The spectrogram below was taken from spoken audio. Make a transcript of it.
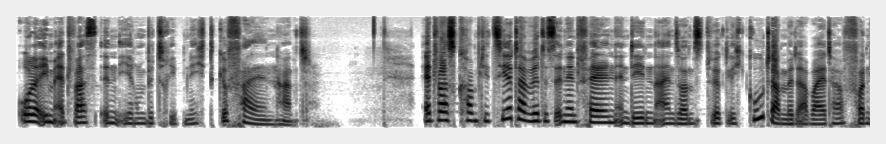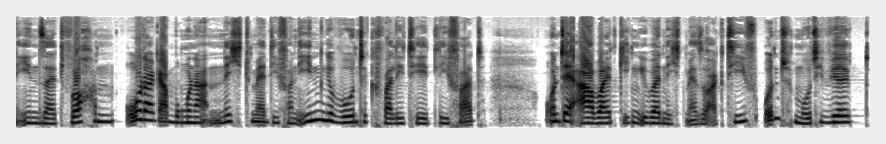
oder ihm etwas in ihrem Betrieb nicht gefallen hat. Etwas komplizierter wird es in den Fällen, in denen ein sonst wirklich guter Mitarbeiter von Ihnen seit Wochen oder gar Monaten nicht mehr die von Ihnen gewohnte Qualität liefert und der Arbeit gegenüber nicht mehr so aktiv und motiviert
